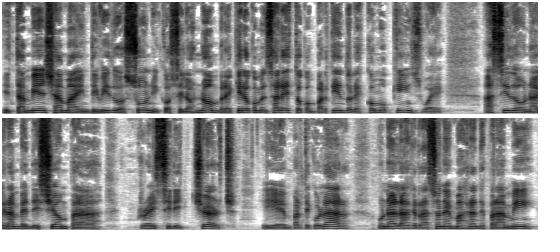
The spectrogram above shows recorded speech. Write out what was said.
Y también llama a individuos únicos y los nombres. Quiero comenzar esto compartiéndoles cómo Kingsway ha sido una gran bendición para Grace City Church y en particular una de las razones más grandes para mí,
